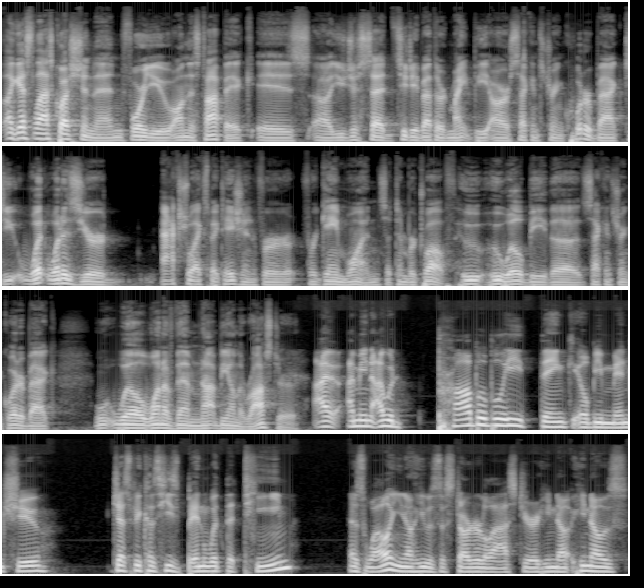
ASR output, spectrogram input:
I guess last question then for you on this topic is uh, you just said CJ Beathard might be our second string quarterback. Do you what what is your actual expectation for for game one, September twelfth. Who who will be the second string quarterback? will one of them not be on the roster? I I mean, I would probably think it'll be Minshew, just because he's been with the team as well. You know, he was the starter last year. He know he knows.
